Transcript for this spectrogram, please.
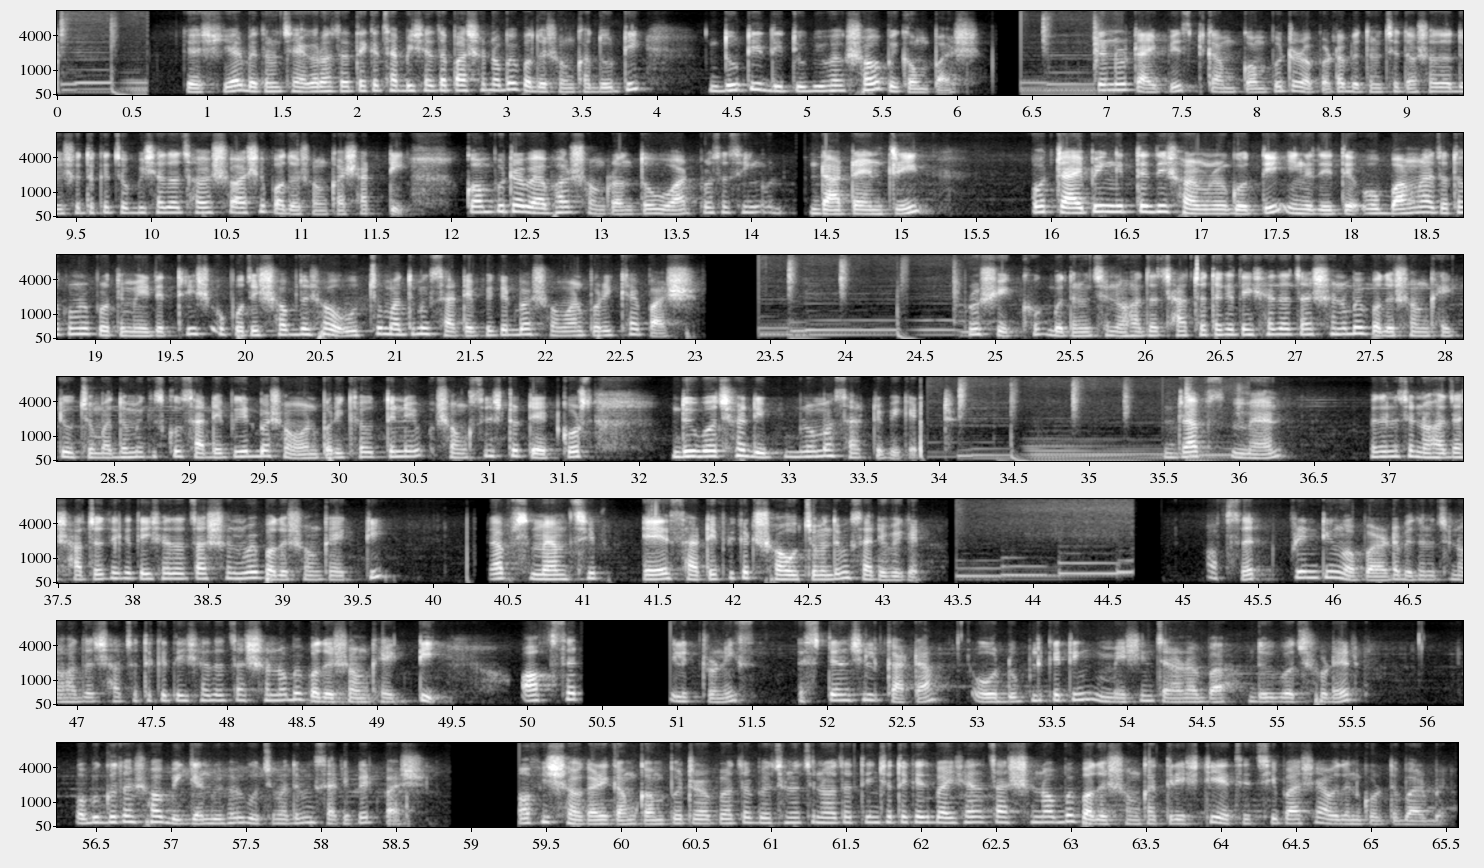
ক্যাশিয়ার বেতন হচ্ছে এগারো হাজার থেকে ছাব্বিশ হাজার পাঁচশো নব্বই, পদসংখ্যা দুটি দুটি, দ্বিতীয় বিভাগ সহ B Com pass steno typist cum computer operator বেতন হচ্ছে দশ হাজার দুশো থেকে চব্বিশ হাজার ছয়শো আশি পদের সংখ্যা ষাটটি। কম্পিউটার ব্যবহার সংক্রান্ত ওয়ার্ড প্রসেসিং, ডাটা এন্ট্রি ও টাইপিং ইত্যাদি সর্বনিম্ন গতি, ইংরেজিতে ও বাংলা যথাক্রমে প্রতি মিনিটে ত্রিশ ও পঁচিশ শব্দ সহ উচ্চ মাধ্যমিক সার্টিফিকেট বা সমান পরীক্ষায় পাস প্রশিক্ষক বেতন হচ্ছে ন হাজার সাতশো থেকে তেইশ হাজার চারশো নব্বই পদের সংখ্যা। একটি উচ্চ মাধ্যমিক স্কুল সার্টিফিকেট বা সমান পরীক্ষা উত্তীর্ণ সংশ্লিষ্ট টেট কোর্স, দুই বছর ডিপ্লোমা সার্টিফিকেট। ড্রাফটসম্যান বেতন হচ্ছে ন হাজার সাতশো থেকে তেইশ হাজার চারশো নব্বই পদের সংখ্যা একটি। ড্রাফটসম্যানশিপ এ সার্টিফিকেট সহ উচ্চ মাধ্যমিক সার্টিফিকেট অফসেট প্রিন্টিং অপারেটর বেতন হচ্ছে ন হাজার সাতশো থেকে তেইশ হাজার চারশো নব্বই পদের সংখ্যা একটি। অফসেট ইলেকট্রনিক্স স্টেনশিল কাটা ও ডুপ্লিকেটিং মেশিন চালানো বা দুই বছরের অভিজ্ঞতা সহ বিজ্ঞান বিভাগে উচ্চ মাধ্যমিক সার্টিফিকেট পাস অফিস সহকারী কাম কম্পিউটার অপারেটর বেতন হচ্ছে ন হাজার তিনশো থেকে বাইশ হাজার চারশো নব্বই পদের সংখ্যা তিরিশটি এসএসসি পাশে আবেদন করতে পারবে।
